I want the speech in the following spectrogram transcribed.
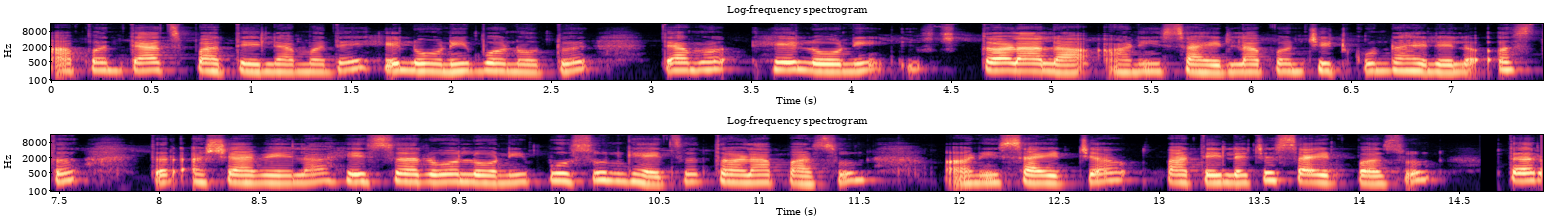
आपण त्याच पातेल्यामध्ये हे लोणी बनवतो आहे त्यामुळं हे लोणी तळाला आणि साईडला पण चिटकून राहिलेलं असतं. तर अशा वेळेला हे सर्व लोणी पुसून घ्यायचं तळापासून आणि साईडच्या पातेल्याच्या साईडपासून. तर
